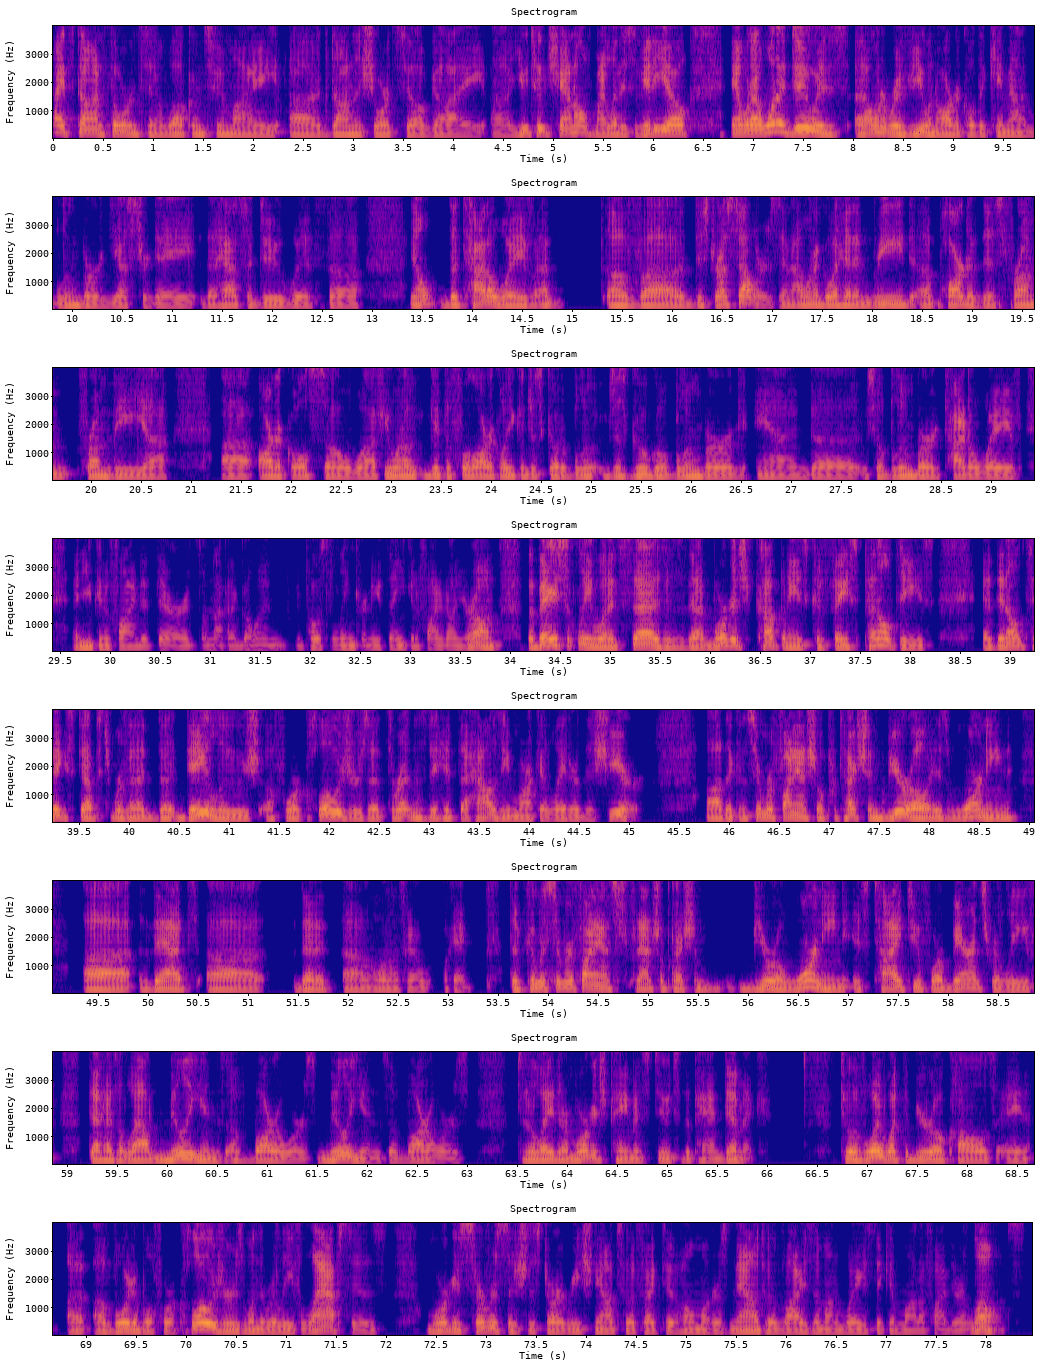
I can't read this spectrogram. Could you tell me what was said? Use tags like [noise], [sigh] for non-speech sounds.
Hi, it's Dohn Thornton, and welcome to my uh, Dohn the Short Sale Guy uh, YouTube channel, my latest video. And what I want to do is I want to review an article that came out in Bloomberg yesterday that has to do with, uh, you know, the tidal wave uh, of uh, distressed sellers. And I want to go ahead and read a part of this from from the uh, article. So uh, if you want to get the full article, you can just go to Blue, just Google Bloomberg and uh, so Bloomberg tidal wave, and you can find it there. It's, I'm not going to go in and post a link or anything. You can find it on your own. But basically, what it says is that mortgage companies could face penalties if they don't take steps to prevent a deluge of foreclosures that threatens to hit the housing market later this year. Uh, the Consumer Financial Protection Bureau is warning uh, that uh, that it um, hold on a second. Okay, the Consumer Finance Financial Protection Bureau warning is tied to forbearance relief that has allowed millions of borrowers, millions of borrowers, to delay their mortgage payments due to the pandemic. To avoid what the Bureau calls a, a, avoidable foreclosures when the relief lapses, mortgage services should start reaching out to effective homeowners now to advise them on ways they can modify their loans.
